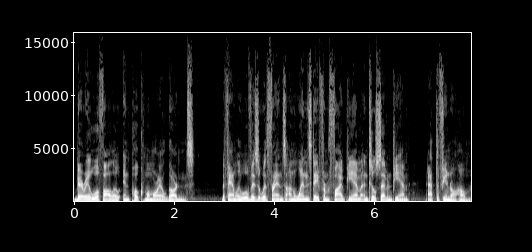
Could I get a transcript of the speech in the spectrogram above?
Burial will follow in Polk Memorial Gardens. The family will visit with friends on Wednesday from 5 p.m. until 7 p.m. at the funeral home.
